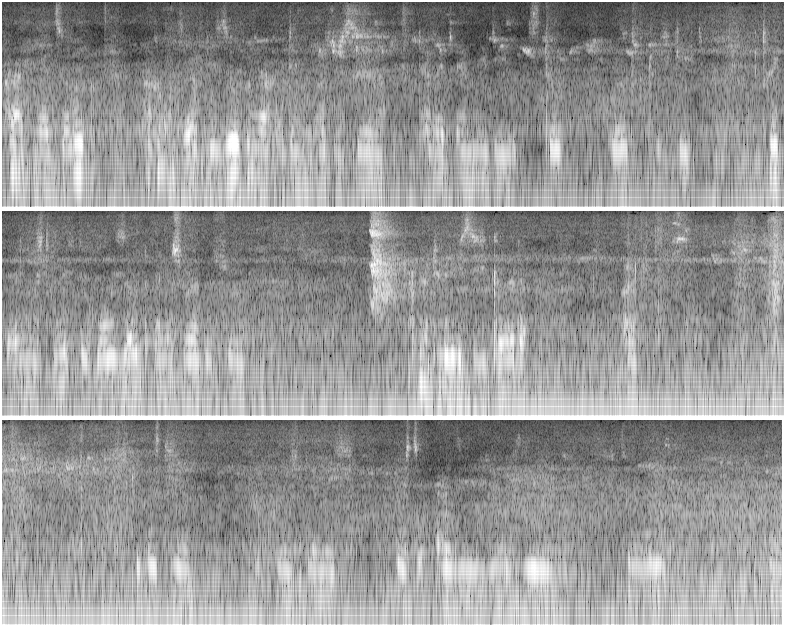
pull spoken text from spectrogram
Partner zurück, machen uns auf die Suche nach dem Regisseur, damit er mir die Storyboard durchgeht. Er trägt eine gestreichte Hose und eine schwarze Schuhe. Natürlich sie gerade ab. Du bist hier, du grüßt mich, bist also sie zu mir den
